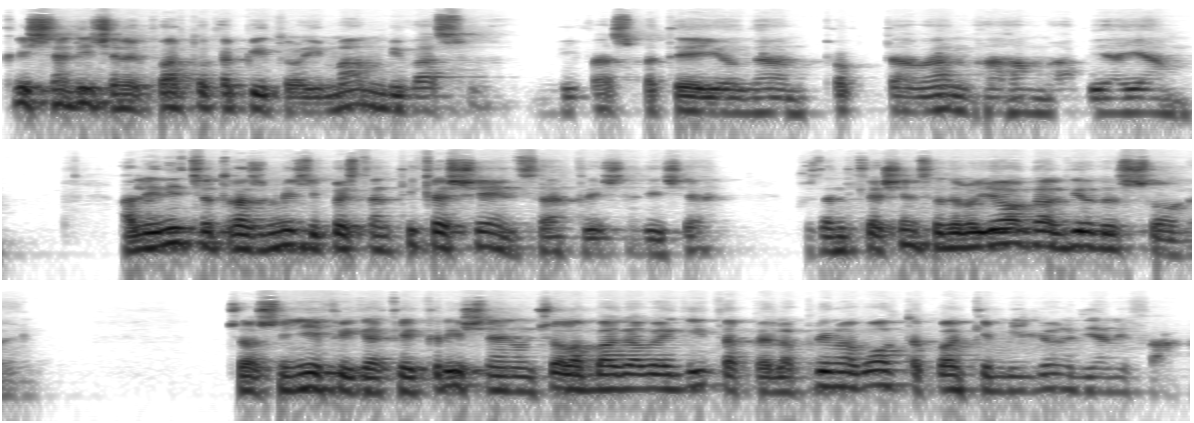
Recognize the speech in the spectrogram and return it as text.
Krishna dice nel quarto capitolo, Imam Vivas, Vivaspate Yogam Proktavam Aham Abhyayam All'inizio trasmisi questa antica scienza, Krishna dice, questa antica scienza dello yoga al Dio del Sole. Ciò significa che Krishna enunciò la Bhagavad Gita per la prima volta qualche milione di anni fa.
